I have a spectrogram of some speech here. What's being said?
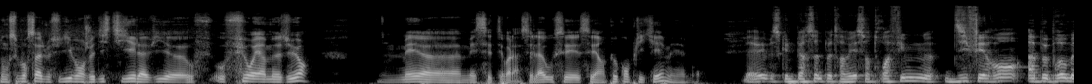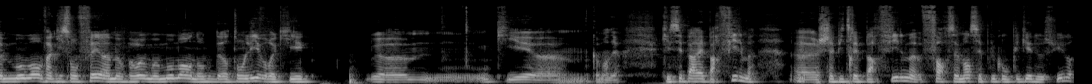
donc c'est pour ça que je me suis dit bon je vais distiller la vie au, fur et à mesure mais mais c'était voilà c'est là où c'est c'est un peu compliqué mais bon. Bah oui, parce qu'une personne peut travailler sur trois films différents à peu près au même moment, enfin qui sont faits à peu près au même moment. Donc dans ton livre qui est euh, qui est euh, comment dire qui est séparé par film euh, chapitré par film forcément c'est plus compliqué de suivre.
